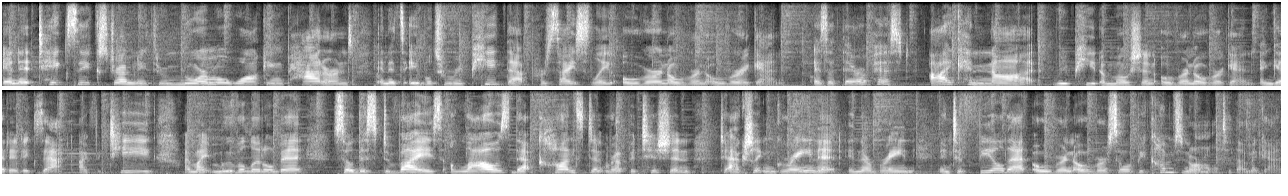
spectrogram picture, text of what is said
and it takes the extremity through normal walking patterns and it's able to repeat that precisely over and over and over again. As a therapist, I cannot repeat a motion over and over again and get it exact. I fatigue, I might move a little bit. So this device allows that constant repetition to actually ingrain it in their brain and to feel that over and over so it becomes normal to them again.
